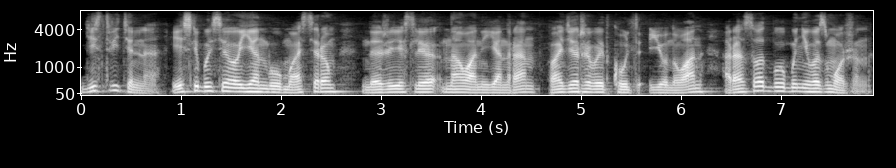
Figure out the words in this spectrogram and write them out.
Действительно, если бы Сяо Ян был мастером, даже если Наван Янран поддерживает культ Юнуан, развод был бы невозможен.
